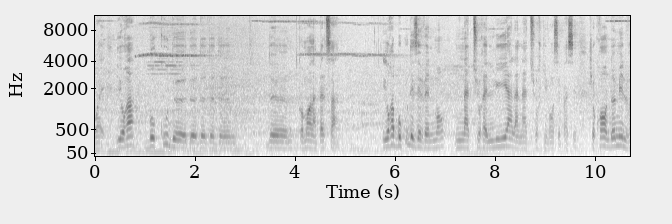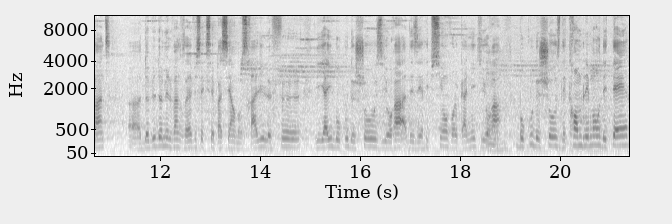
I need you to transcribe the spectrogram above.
Ouais. Il y aura beaucoup de, de, de, comment on appelle ça? Il y aura beaucoup des événements naturels liés à la nature qui vont se passer. Je crois en 2020, Euh, début 2020, vous avez vu ce qui s'est passé en Australie, le feu, il y a eu beaucoup de choses, il y aura des éruptions volcaniques, il y aura Mhm. beaucoup de choses, des tremblements de terre.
